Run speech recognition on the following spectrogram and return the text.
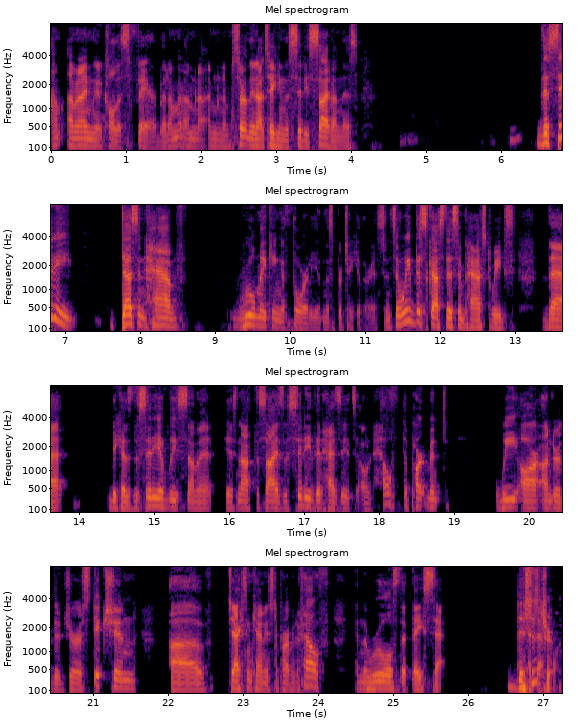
I'm, I'm not even going to call this fair, but I'm, I'm not, I'm, I'm certainly not taking the city's side on this. The city doesn't have rulemaking authority in this particular instance. And we've discussed this in past weeks that because the city of Lee Summit is not the size of city that has its own health department, we are under the jurisdiction of Jackson County's Department of Health and the rules that they set. This is true. point.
